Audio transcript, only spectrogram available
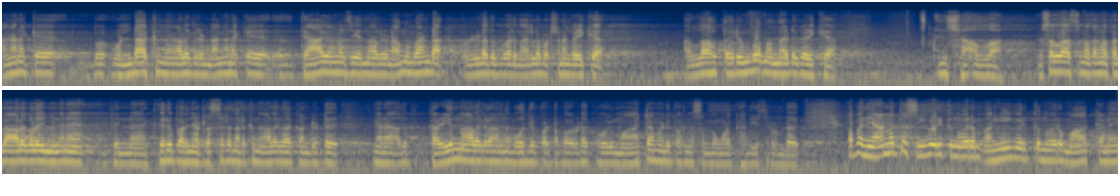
അങ്ങനെയൊക്കെ ഉണ്ടാക്കുന്ന ആളുകളുണ്ട്. അങ്ങനെയൊക്കെ ത്യാഗങ്ങൾ ചെയ്യുന്ന ആളുകളുണ്ട്. അതൊന്നും വേണ്ട. ഉള്ളതുപോലെ നല്ല ഭക്ഷണം കഴിക്കുക. അള്ളാഹു തരുമ്പോൾ നന്നായിട്ട് കഴിക്കുക. ഇൻഷാ അള്ളാഹ് മുസല്ലാസ് തങ്ങളെ പല ആളുകളെയും ഇങ്ങനെ പിന്നെ കീറി പറഞ്ഞ ഡ്രസ്സിട്ട് നടക്കുന്ന ആളുകളെ കണ്ടിട്ട് ഇങ്ങനെ അത് കഴിയുന്ന ആളുകളാണെന്ന് ബോധ്യപ്പെട്ടപ്പോൾ അവരുടെ പോയി മാറ്റാൻ വേണ്ടി പറഞ്ഞ സംഭവങ്ങളൊക്കെ ഹദീസിലുണ്ട്. അപ്പോൾ ഞാമത്ത് സ്വീകരിക്കുന്നവരും അംഗീകരിക്കുന്നവരും ആക്കണേ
